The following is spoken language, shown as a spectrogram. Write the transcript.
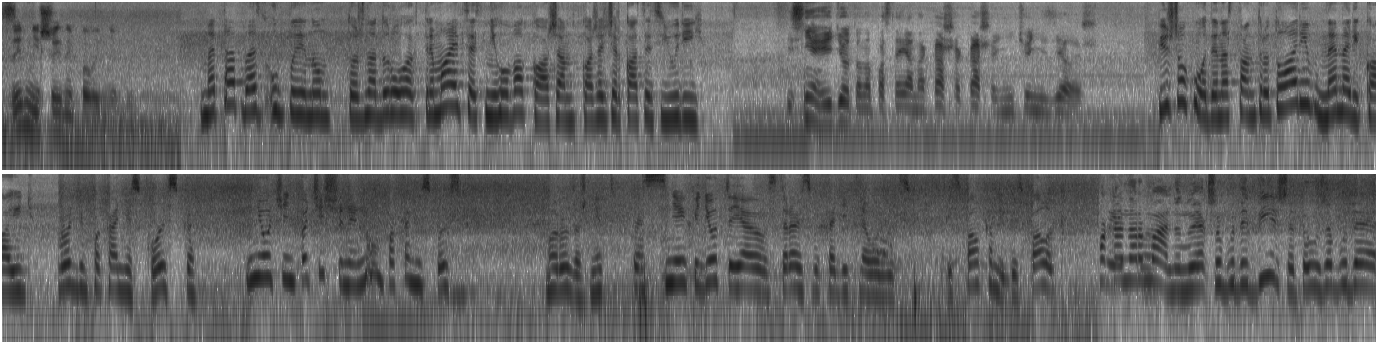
зимні шини повинні бути. Мета без упину. Тож на дорогах тримається снігова каша, каже черкасець Юрій. И снег идет, она постоянно каша, каша, ничего не сделаешь. Пішоходи на стан тротуарів не нарікають. Вроде пока не скользко. Не очень почищенный, но пока не скользко. Мороза ж нет. Снег идет, я стараюсь выходить на улицу. И с палками, без палок. Поки нормально, ну якщо буде більше, то вже буде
